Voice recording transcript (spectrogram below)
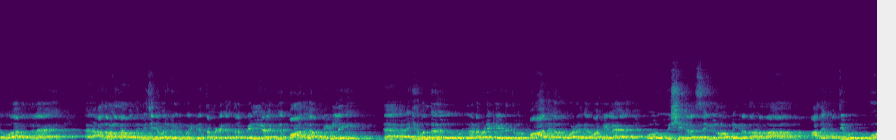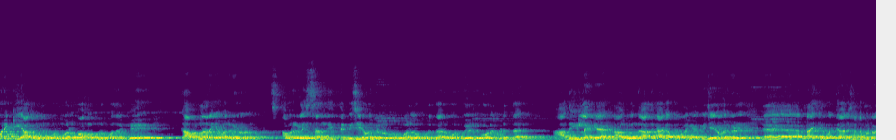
விவகாரத்தில் அதனால தான் வந்து விஜய் அவர்கள் போயிட்டு தமிழகத்தில் பெண்களுக்கு பாதுகாப்பு இல்லை. இது வந்து ஒரு நடவடிக்கை எடுத்து ஒரு பாதுகாப்பு வழங்குற வகையில் ஒரு விஷயங்களை செய்யணும் அப்படிங்கிறதுனால தான் அதை பற்றி ஒரு கோரிக்கையாகவும் ஒரு மனுவாகவும் கொடுப்பதற்கு கவர்னரை அவர்கள் அவர்களை சந்தித்து விஜய் அவர்கள் ஒரு மனுவை கொடுத்தாரு ஒரு வேண்டுகோளை விடுத்தார் அது இல்லைங்க அவர் வந்து அதுக்காக போலங்க. விஜய் அவர்கள் ரெண்டாயிரத்தி இருபத்தி ஆறு சட்டமன்ற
